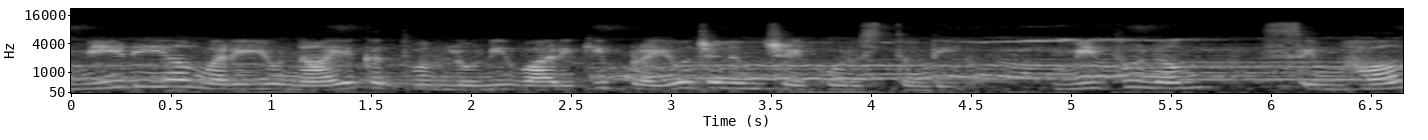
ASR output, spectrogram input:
మీడియా మరియు నాయకత్వంలోని వారికి ప్రయోజనం చేకూరుస్తుంది. మిథునం సింహ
